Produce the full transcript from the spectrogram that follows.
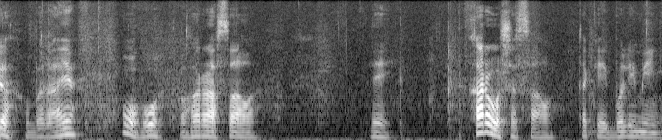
Все, убираю. Ого, гора сала. Ей. Хороше сало. Такий більш-менш.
